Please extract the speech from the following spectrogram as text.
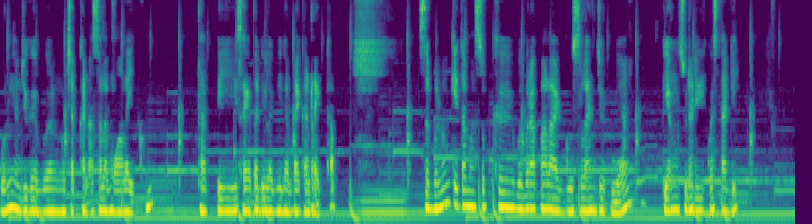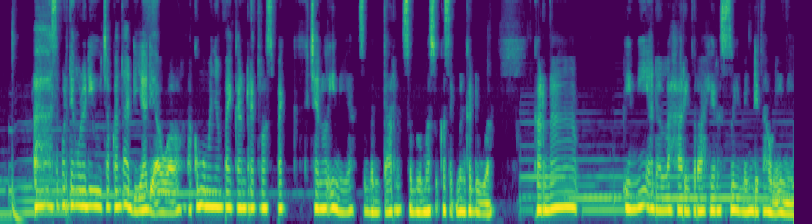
Kun yang juga mengucapkan Assalamualaikum tapi saya tadi lagi nyampaikan rekap. Sebelum kita masuk ke beberapa lagu selanjutnya yang sudah di request tadi, uh, seperti yang udah diucapkan tadi ya di awal, aku mau menyampaikan retrospek channel ini ya sebentar sebelum masuk ke segmen kedua. Karena ini adalah hari terakhir streaming di tahun ini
